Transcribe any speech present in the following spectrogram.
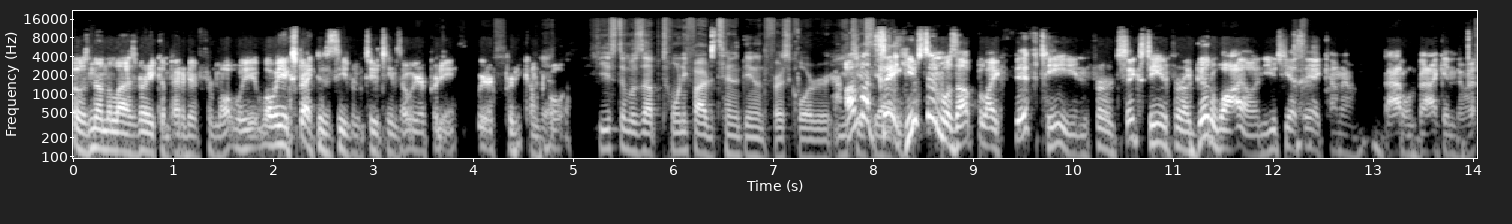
it was nonetheless very competitive from what we what we expected to see from two teams that we were pretty we were pretty comfortable yeah. with. Houston was up 25 to 10 at the end of the first quarter. UTSA I was about to say Houston was up like 15 for 16 for a good while, and UTSA kind of battled back into it.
